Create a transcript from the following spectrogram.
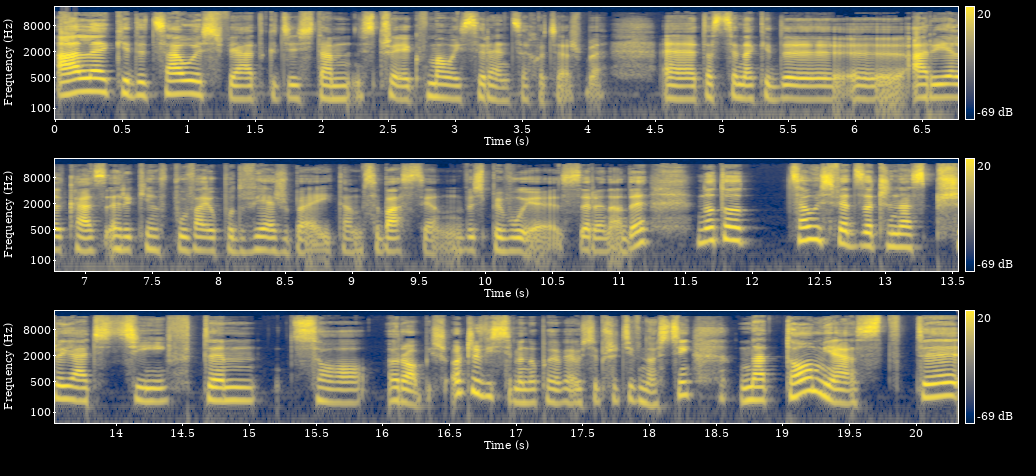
ale kiedy cały świat gdzieś tam sprzyja, jak w Małej Syrence chociażby, e, ta scena, kiedy e, Arielka z Erykiem wpływają pod wierzbę i tam Sebastian wyśpiewuje serenady, no to cały świat zaczyna sprzyjać ci w tym, co robisz. Oczywiście będą pojawiały się przeciwności, natomiast ty,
